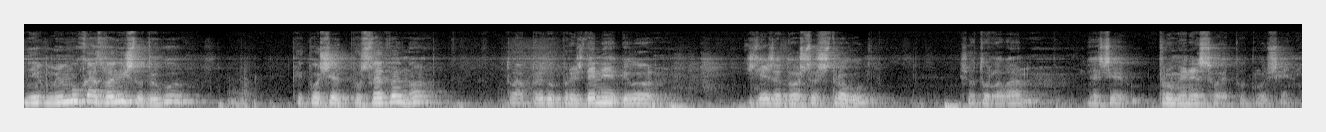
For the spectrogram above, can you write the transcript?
Не, не му казва нищо друго, какво ще последва, но това предупреждение е било, изглежда доста строго, защото Лаван вече промене своето отношение.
